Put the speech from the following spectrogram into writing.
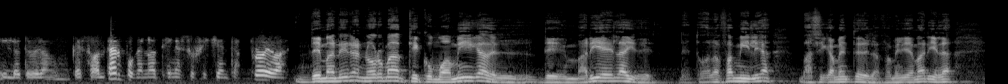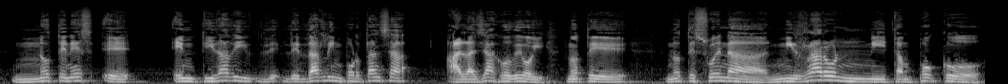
y lo tuvieron que soltar porque no tiene suficientes pruebas. De manera, Norma, que como amiga del, de Mariela y de, de, toda la familia, básicamente de la familia de Mariela, no tenés eh, entidad de, de, darle importancia al hallazgo de hoy. No te, no te suena ni raro ni tampoco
